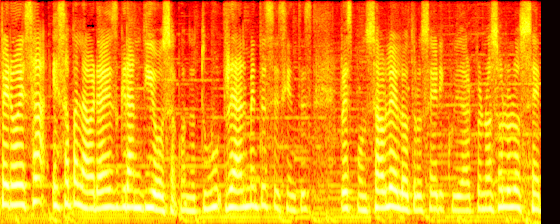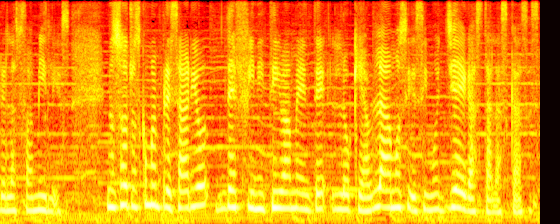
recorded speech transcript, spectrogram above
Pero esa, esa palabra es grandiosa, cuando tú realmente se sientes responsable del otro ser y cuidar, pero no solo los seres, las familias. Nosotros como empresario definitivamente lo que hablamos y decimos llega hasta las casas.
